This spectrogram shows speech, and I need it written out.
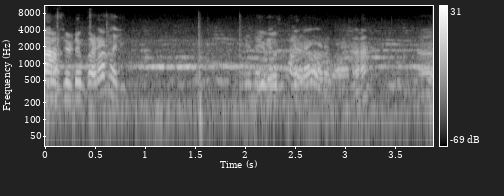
आहे सेटअप काढा खाली. हा? हा.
